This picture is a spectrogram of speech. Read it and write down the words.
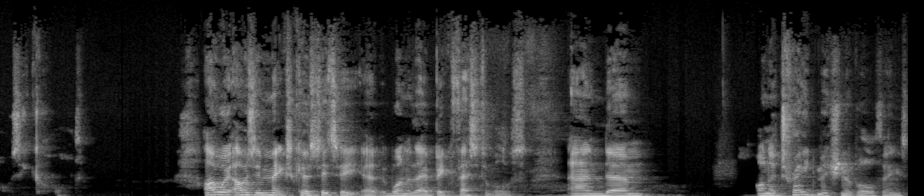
what was it called? I I was in Mexico City at one of their big festivals, and um, on a trade mission of all things,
